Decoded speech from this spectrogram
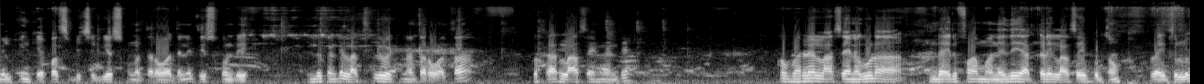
మిల్కింగ్ కెపాసిటీ చెక్ చేసుకున్న తర్వాతనే తీసుకోండి. ఎందుకంటే లక్షలు పెట్టిన తర్వాత ఒకసారి లాస్ అయిందంటే ఒక బర్రె లాస్ అయినా కూడా డైరీ ఫామ్ అనేది అక్కడే లాస్ అయిపోతాం రైతులు.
